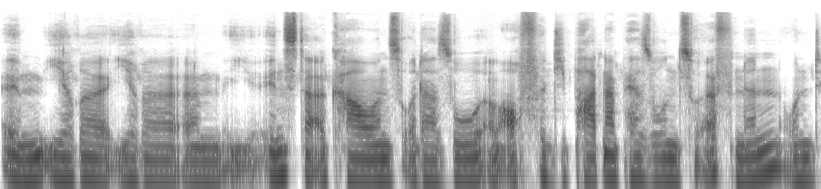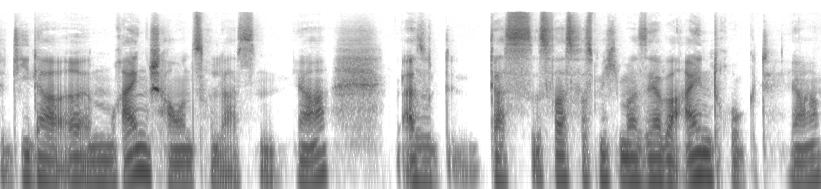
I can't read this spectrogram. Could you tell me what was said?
ähm, ihre, ihre ähm, Insta-Accounts oder so ähm, auch für die Partnerpersonen zu öffnen und die da ähm, reinschauen zu lassen. Ja, also das ist was, was mich immer sehr beeindruckt. Ja.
